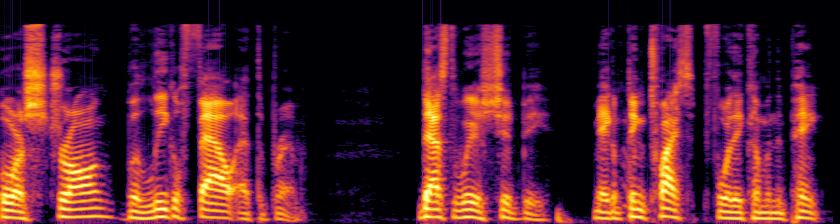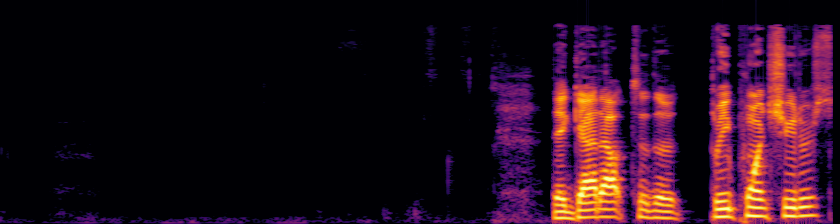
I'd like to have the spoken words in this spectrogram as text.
or a strong but legal foul at the rim. That's the way it should be. Make them think twice before they come in the paint. They got out to the three point shooters.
